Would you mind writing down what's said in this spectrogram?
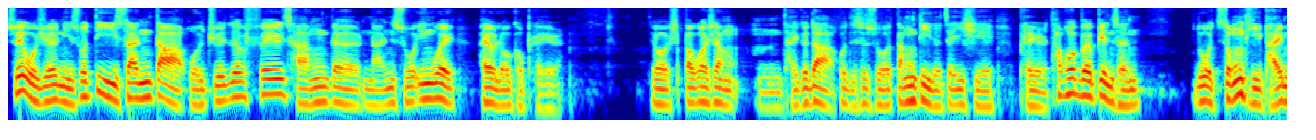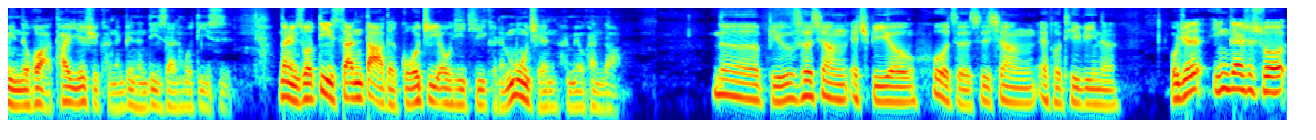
所以我觉得你说第三大，我觉得非常的难说，因为还有 local player，就包括像嗯台哥大或者是说当地的这一些 player，它会不会变成如果总体排名的话，它也许可能变成第三或第四。那你说第三大的国际 OTT，可能目前还没有看到。那比如说像 HBO 或者是像 Apple TV 呢？我觉得应该是说，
